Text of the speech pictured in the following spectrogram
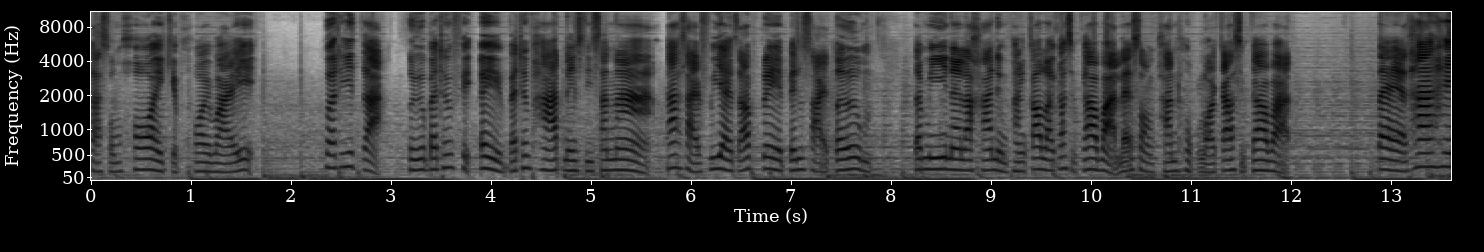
สะสมคอยเก็บคอยไว้ เพื่อที่จะ ซื้อ Battle f i เอ้ย Battle Pass ในซีซั่นหน้า ถ้าสายฟรีอยากจะอัปเกรดเป็นสายเติม จะมีในราคา 1,999 บาท และ 2,699 บาท แต่ถ้าให้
